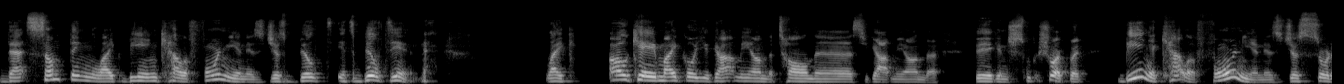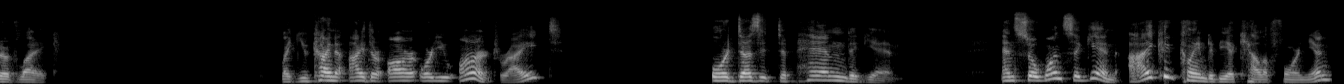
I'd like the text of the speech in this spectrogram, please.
that something like being californian is just built it's built in. Like okay michael you got me on the tallness you got me on the big and sh- short but being a californian is just sort of like like you kind of either are or you aren't right or does it depend again and so, once again, I could claim to be a Californian,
